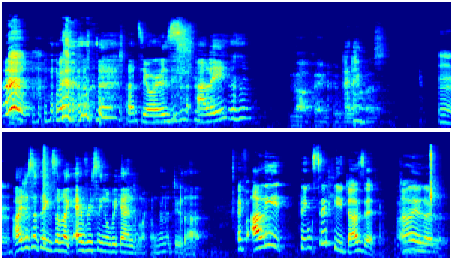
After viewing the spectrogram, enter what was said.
that's yours, Ali. nothing to be honest. Mm. I just have things I'm like every single weekend. I'm like, I'm gonna do that. If Ali thinks it, he does it. I, Ali is do like, it.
